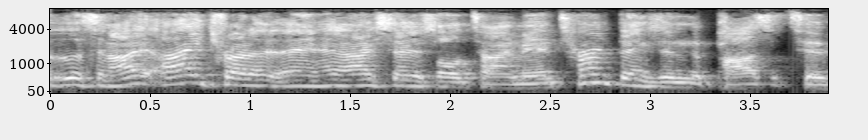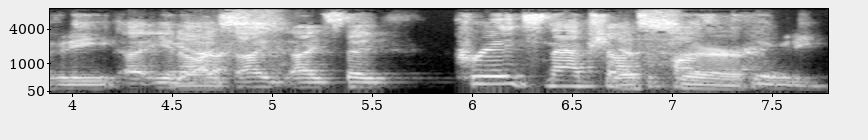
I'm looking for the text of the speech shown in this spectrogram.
listen I, I try to and i say this all the time man turn things into positivity uh, you know yes. I, I, I say create snapshots yes, of positivity. Sir.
